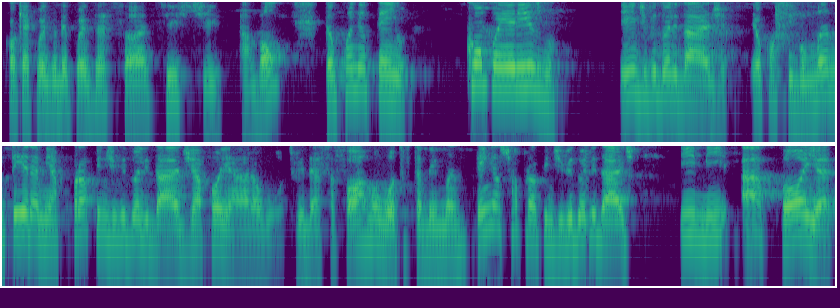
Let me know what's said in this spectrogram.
qualquer coisa depois é só assistir, tá bom? Então, quando eu tenho companheirismo, individualidade, eu consigo manter a minha própria individualidade e apoiar ao outro. E dessa forma, o outro também mantém a sua própria individualidade e me apoia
